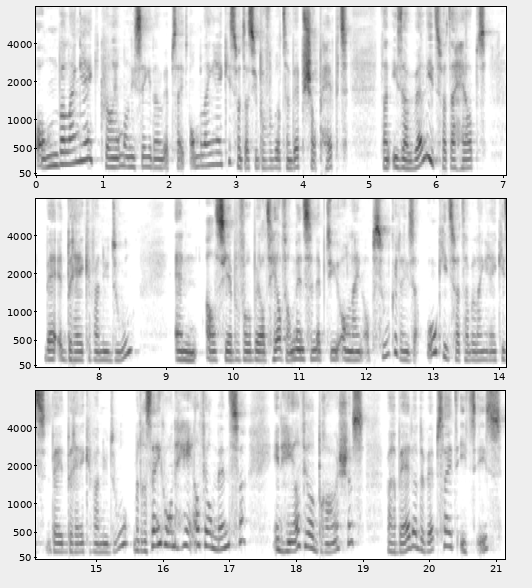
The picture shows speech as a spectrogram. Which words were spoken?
onbelangrijk. Ik wil helemaal niet zeggen dat een website onbelangrijk is, want als je bijvoorbeeld een webshop hebt, dan is dat wel iets wat dat helpt bij het bereiken van je doel. En als je bijvoorbeeld heel veel mensen hebt die online opzoeken, dan is dat ook iets wat belangrijk is bij het bereiken van je doel. Maar er zijn gewoon heel veel mensen in heel veel branches waarbij dat de website iets is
